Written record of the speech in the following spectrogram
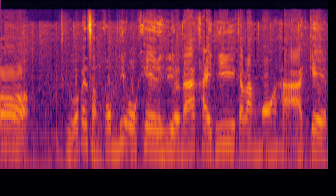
ก็ถือว่าเป็นสังคมที่โอเคเลยทีเดียวนะ ใครที่กำลังมองหาเกม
